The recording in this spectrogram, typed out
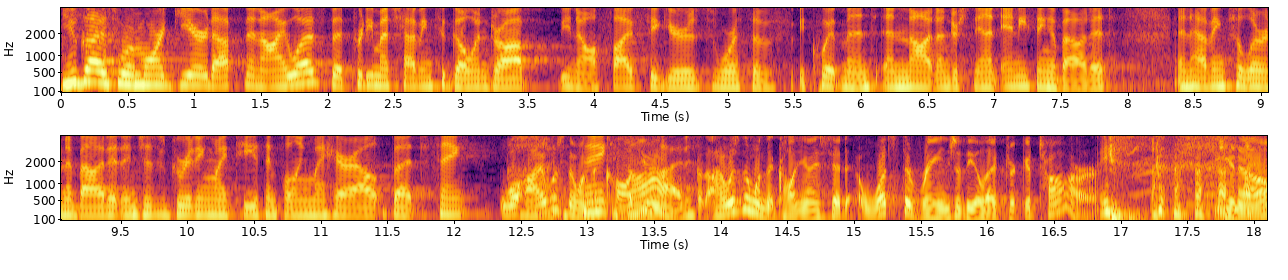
you guys were more geared up than I was, but pretty much having to go and drop, you know, five figures worth of equipment and not understand anything about it, and having to learn about it and just gritting my teeth and pulling my hair out. But thank Well, I was the one that called God. you. I was the one that called you and I said, What's the range of the electric guitar? you know?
